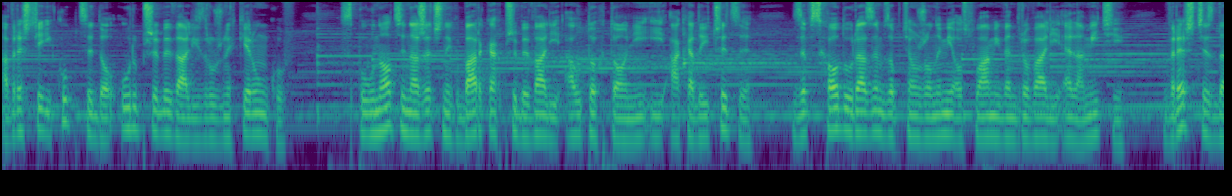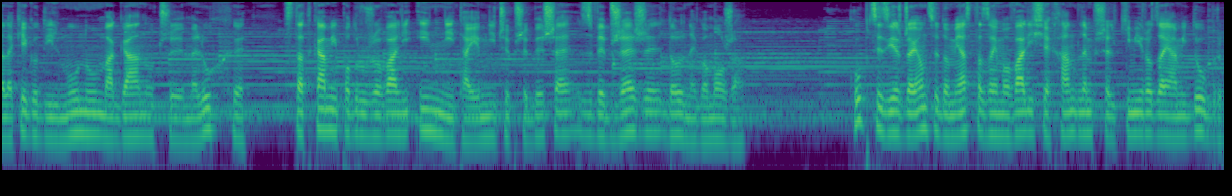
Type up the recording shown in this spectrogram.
a wreszcie i kupcy do Ur przybywali z różnych kierunków. Z północy na rzecznych barkach przybywali autochtoni i Akadyjczycy, ze wschodu razem z obciążonymi osłami wędrowali Elamici, wreszcie z dalekiego Dilmunu, Maganu czy Meluchy statkami podróżowali inni tajemniczy przybysze z wybrzeży Dolnego Morza. Kupcy zjeżdżający do miasta zajmowali się handlem wszelkimi rodzajami dóbr.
